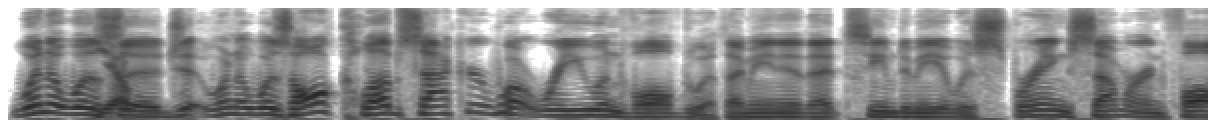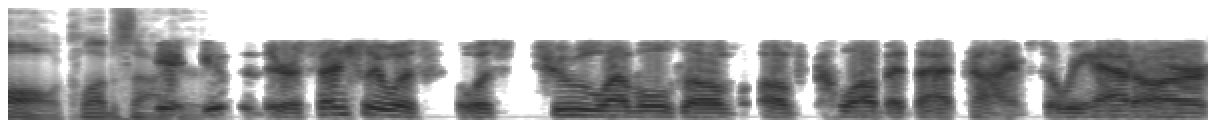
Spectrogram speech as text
When it was yep. uh, j- when it was all club soccer, what were you involved with? I mean, that seemed to me it was spring, summer, and fall club soccer. It, it, there essentially was was two levels of of club at that time. So we had our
